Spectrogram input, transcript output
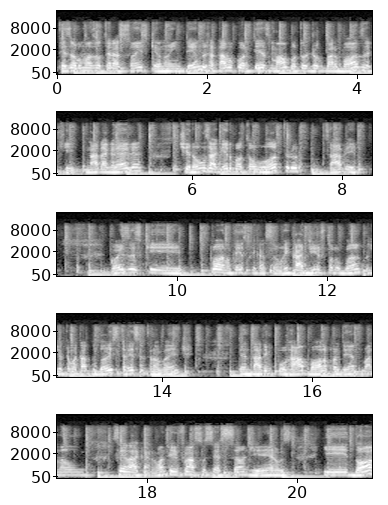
fez algumas alterações que eu não entendo. Já tava o Cortez mal, botou o Diogo Barbosa, que nada agrega, tirou um zagueiro, botou o outro, sabe? Coisas que, pô, não tem explicação. O Ricardinho ficou no banco, podia ter botado dois, três centroavante, tentado empurrar a bola para dentro, mas não, sei lá, cara. Ontem foi uma sucessão de erros. E dó,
